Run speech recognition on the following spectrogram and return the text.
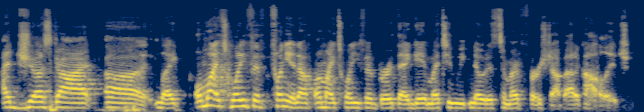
I just got uh like on my 25th. Funny enough, on my 25th birthday, I gave my two week notice to my first job out of college.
